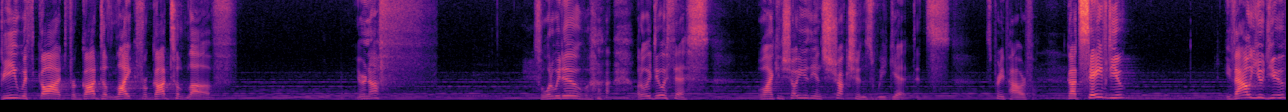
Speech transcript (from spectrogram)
be with God, for God to like, for God to love. You're enough. So, what do we do? what do we do with this? Well, I can show you the instructions we get. It's, it's pretty powerful. God saved you, He valued you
